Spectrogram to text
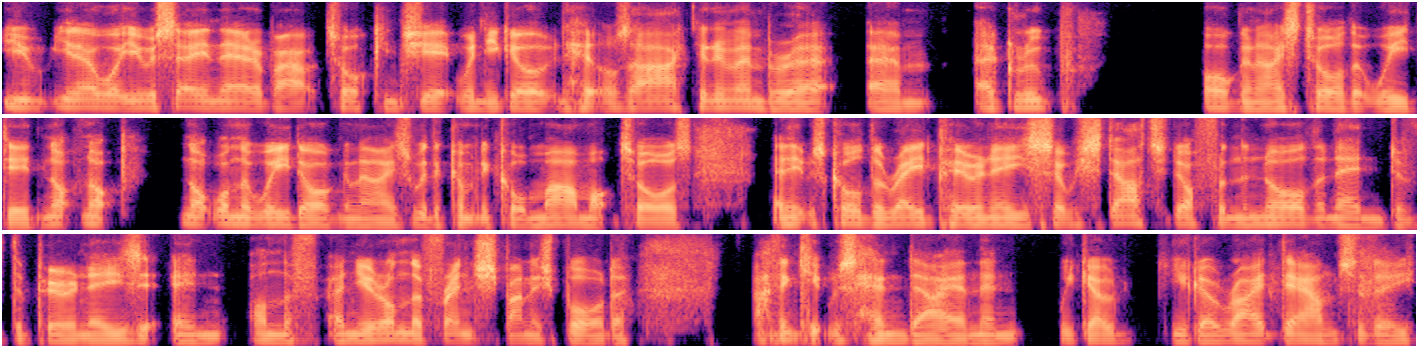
you you know what you were saying there about talking shit when you go up the hills. I can remember a um a group organized tour that we did, not not not one that we'd organised with a company called Marmot Tours, and it was called the Raid Pyrenees. So we started off from the northern end of the Pyrenees in on the and you're on the French Spanish border. I think it was Hendaye, and then we go you go right down to the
